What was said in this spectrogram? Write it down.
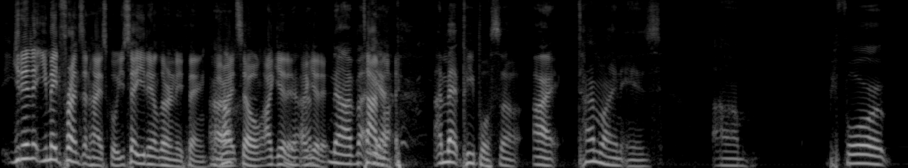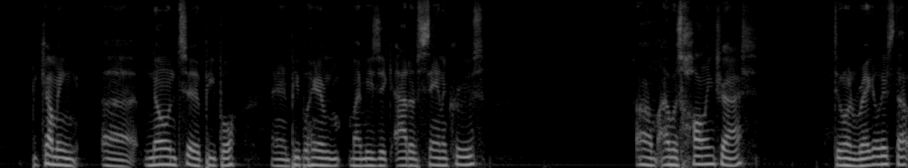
You didn't. You made friends in high school. You say you didn't learn anything. All Uh-huh. right, so I get it. Yeah, I get it. No, I've, yeah. Timeline. I met people. So, all right. Timeline is um, before becoming uh, known to people and people hearing my music out of Santa Cruz, um, I was hauling trash, doing regular stuff.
